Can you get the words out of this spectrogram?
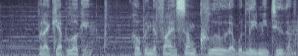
but I kept looking, hoping to find some clue that would lead me to them.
